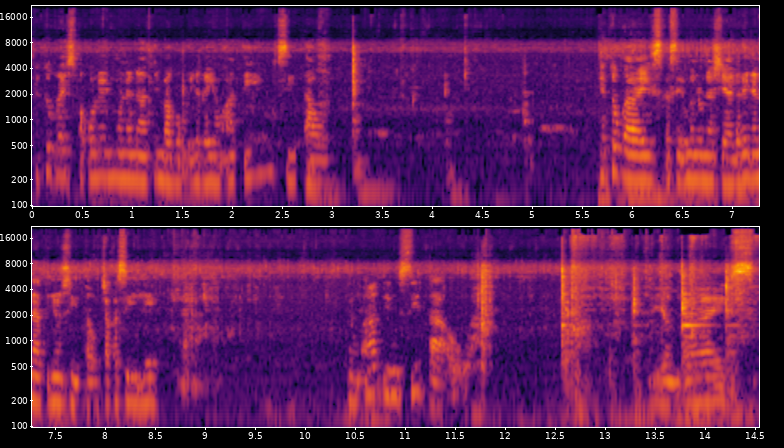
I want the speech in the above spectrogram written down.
Ito guys, pakuloyin muna natin bago ilagay yung ating sitaw. Ito guys, kasi umano na siya, lagay na natin yung sitaw, tsaka sili. Yung ating sitaw. Ayan guys.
